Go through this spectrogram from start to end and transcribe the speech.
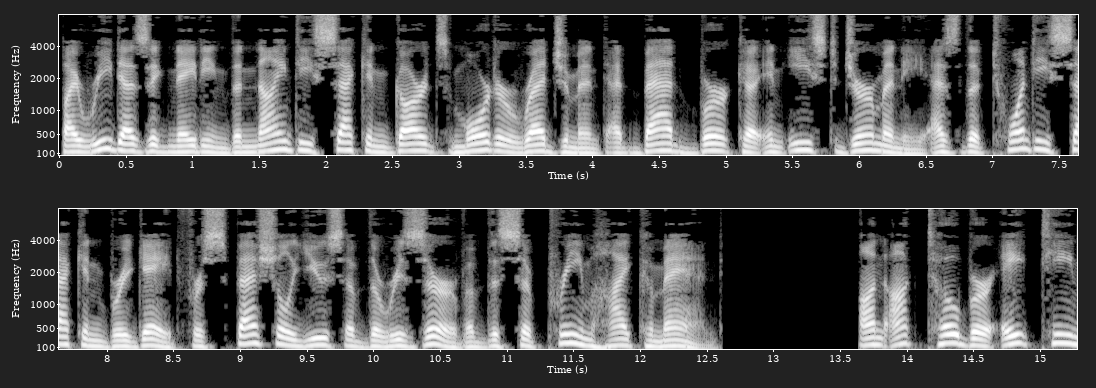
by redesignating the 92nd Guards Mortar Regiment at Bad Berka in East Germany as the 22nd Brigade for special use of the reserve of the Supreme High Command. On October 18,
